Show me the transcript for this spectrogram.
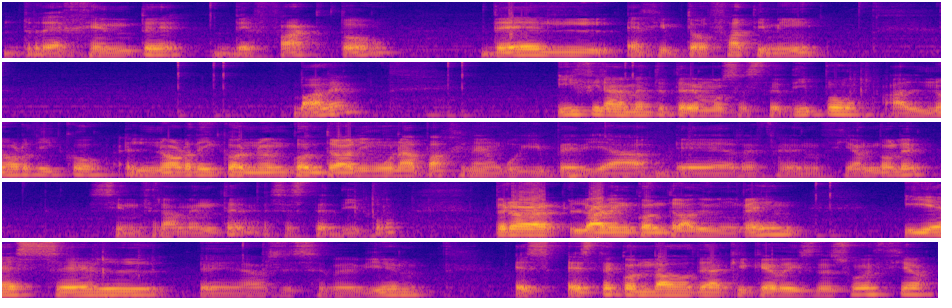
regente de facto del Egipto Fatimí. ¿Vale? Y finalmente tenemos este tipo, al nórdico. El nórdico no he encontrado ninguna página en Wikipedia eh, referenciándole, sinceramente, es este tipo. Pero lo han encontrado en game y es el, eh, a ver si se ve bien, es este condado de aquí que veis de Suecia,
